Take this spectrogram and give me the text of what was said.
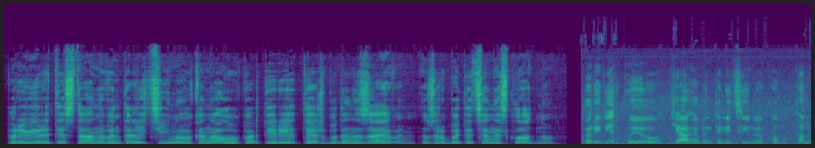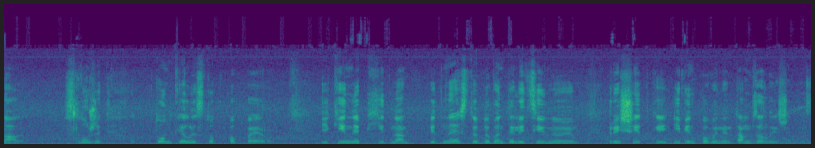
Перевірити стан вентиляційного каналу в квартирі теж буде незайвим. Зробити це нескладно. Перевіркою тяги вентиляційного каналу служить тонкий листок паперу, який необхідно піднести до вентиляційної решітки, і він повинен там залишитись.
